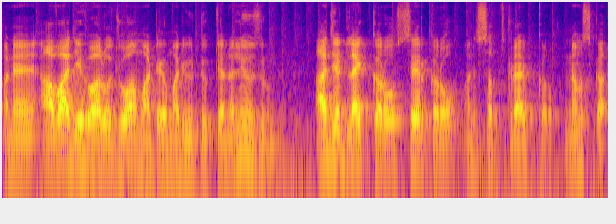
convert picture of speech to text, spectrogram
અને આવા જ અહેવાલો જોવા માટે અમારી યુટ્યુબ ચેનલ ન્યૂઝ રૂમને આજે જ લાઈક કરો શેર કરો અને સબસ્ક્રાઇબ કરો. નમસ્કાર.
